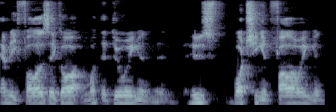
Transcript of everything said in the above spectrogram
how many followers they got and what they're doing and, and who's watching and following and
